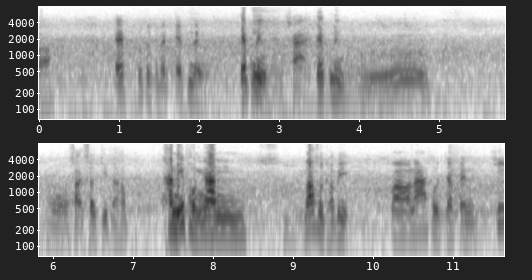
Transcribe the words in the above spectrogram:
อ F รู้สึกจะเป็น F1 F1 ใช่ F1 อืมโอ้สายเซอร์กิตนะครับ คันนี้ผลงานล่าสุดครับพี่ ก็ล่าสุดจะเป็นที่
